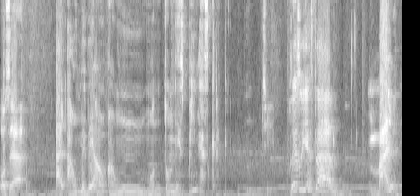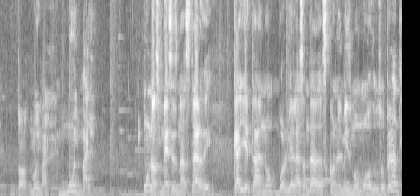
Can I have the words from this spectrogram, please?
o sea, a, a un bebé, a, a un montón de espinas, crack. Sí. Pues eso ya está mal, No, muy mal. muy mal. Unos meses más tarde, Cayetano volvió a las andadas con el mismo modus operandi.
